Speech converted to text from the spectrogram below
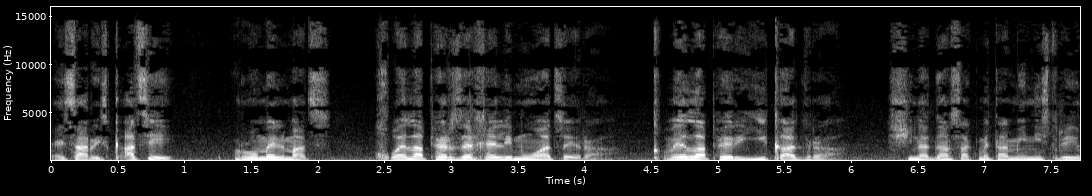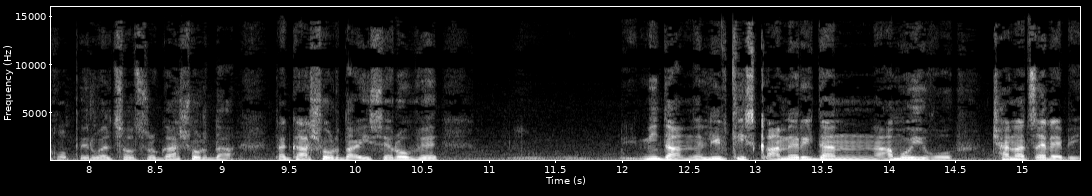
ეს არის კაცი, რომელმაც ყველაფერზე ხელი მოაწერა, ყველაფერი იკადრა. შინაგან საქმეთა მინისტრი იყო პირველ წელს რო გაშორდა და გაშორდა ისე რომ მიდან ლიფტის კამერიდან ამოიღო ჩანაწერები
